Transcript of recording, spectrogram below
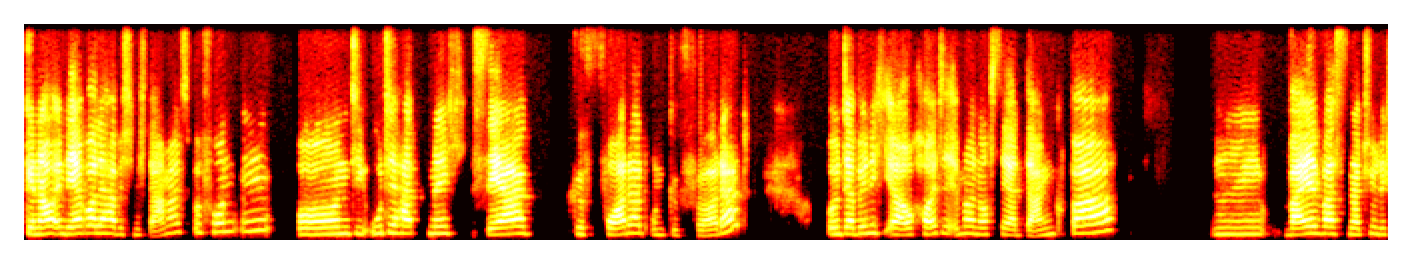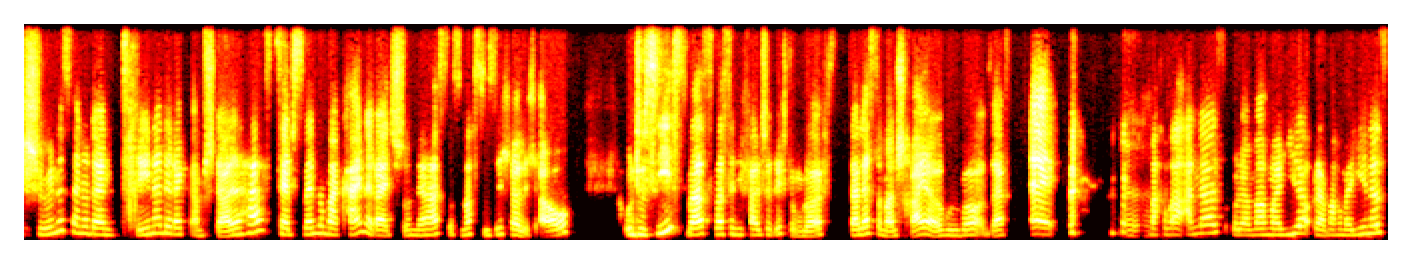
genau in der Rolle habe ich mich damals befunden. Und die Ute hat mich sehr gefordert und gefördert. Und da bin ich ihr auch heute immer noch sehr dankbar, mm, weil was natürlich schön ist, wenn du deinen Trainer direkt am Stall hast, selbst wenn du mal keine Reitstunde hast, das machst du sicherlich auch, und du siehst was, was in die falsche Richtung läuft, da lässt du mal einen Schreier rüber und sagst, ey, mach mal anders oder mach mal hier oder mach mal jenes.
